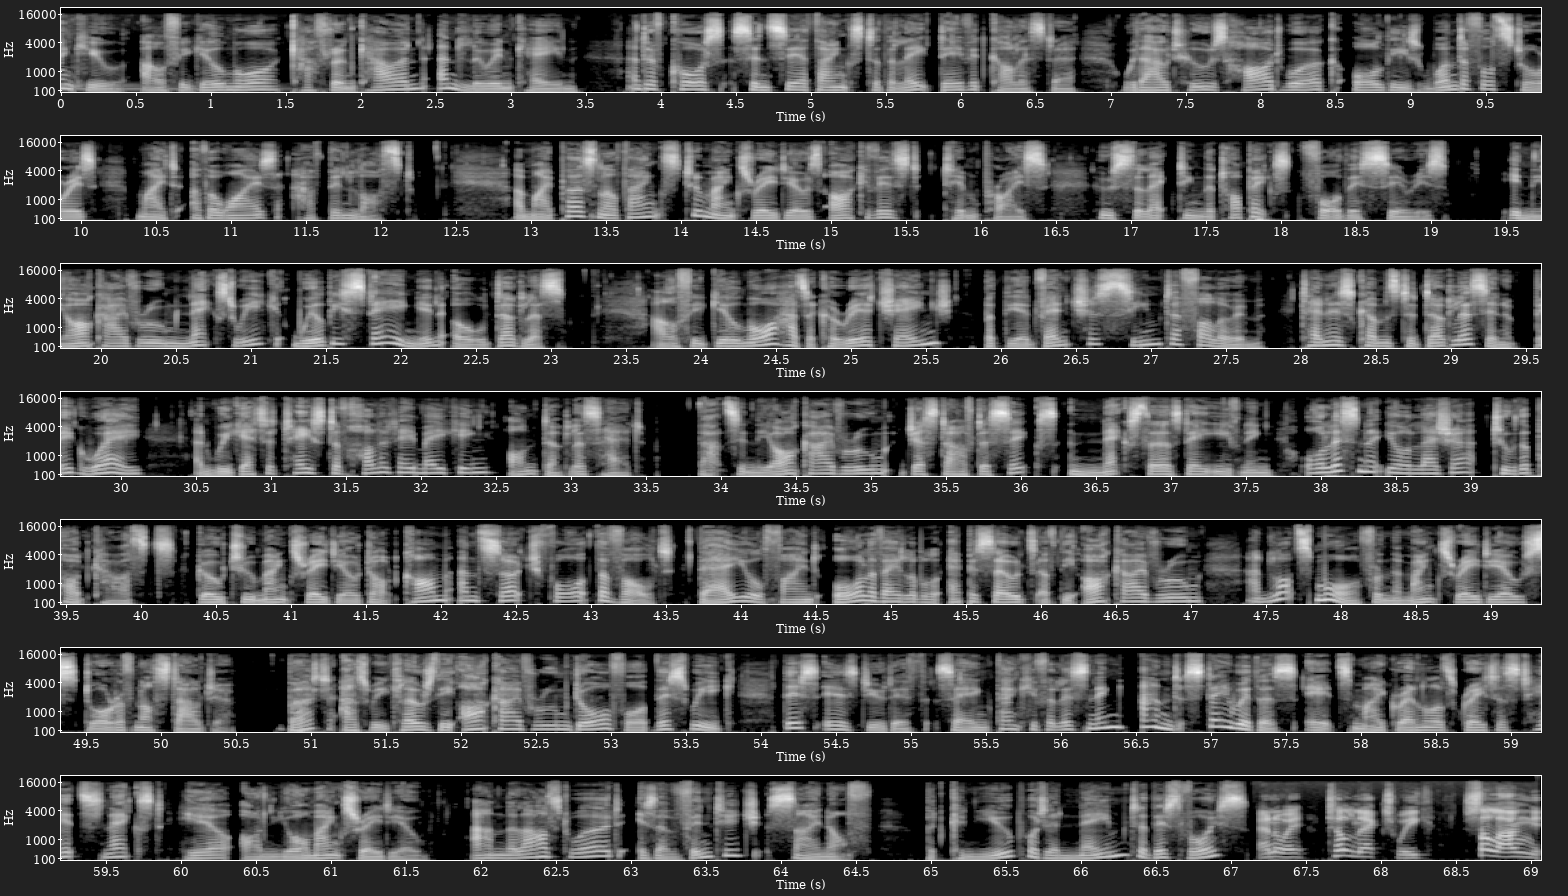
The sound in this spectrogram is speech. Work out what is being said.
Thank you, Alfie Gilmour, Katherine Cowin, and Lewin Cain. And of course, sincere thanks to the late David Collister, without whose hard work all these wonderful stories might otherwise have been lost. And my personal thanks to Manx Radio's archivist, Tim Price, who's selecting the topics for this series. In the archive room next week, we'll be staying in Old Douglas. Alfie Gilmour has a career change, but the adventures seem to follow him. Tennis comes to Douglas in a big way, and we get a taste of holiday making on Douglas Head. That's in the archive room just after six next Thursday evening, or listen at your leisure to the podcasts. Go to manxradio.com and search for The Vault. There you'll find all available episodes of the archive room and lots more from the Manx Radio Store of Nostalgia. But as we close the archive room door for this week, this is Judith saying thank you for listening and stay with us. It's Mike Reynolds' greatest hits next here on Your Manx Radio. And the last word is a vintage sign off. But can you put a name to this voice? Anyway, till next week, so long.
